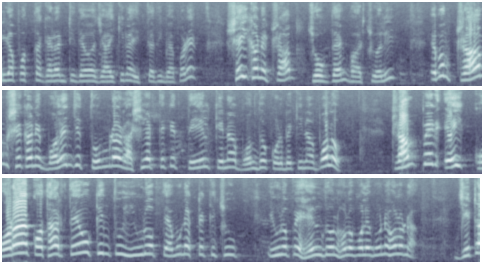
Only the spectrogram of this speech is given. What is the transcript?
নিরাপত্তা গ্যারান্টি দেওয়া যায় কিনা ইত্যাদি ব্যাপারে। সেইখানে ট্রাম্প যোগ দেন ভার্চুয়ালি এবং ট্রাম্প সেখানে বলেন যে তোমরা রাশিয়ার থেকে তেল কেনা বন্ধ করবে কিনা বলো। ট্রাম্পের এই কড়া কথাতেও কিন্তু ইউরোপ তেমন একটা কিছু, ইউরোপে হেলদোল হলো বলে মনে হলো না। যেটা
